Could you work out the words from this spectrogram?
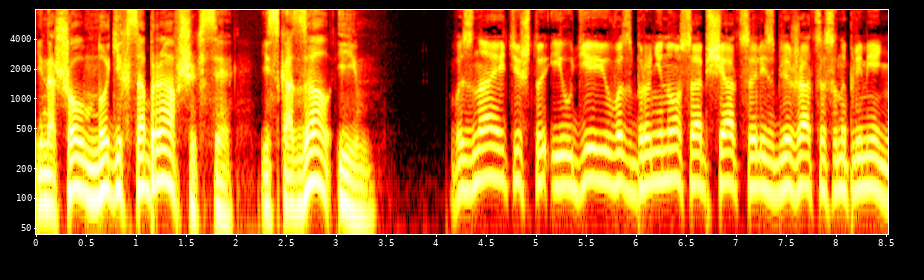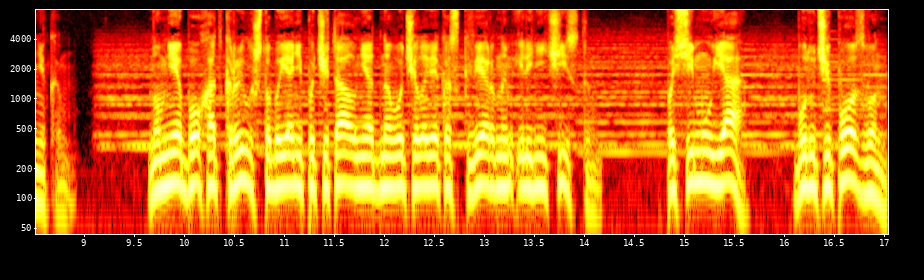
и нашел многих собравшихся, и сказал им, вы знаете, что Иудею возбранено сообщаться или сближаться с иноплеменником. Но мне Бог открыл, чтобы я не почитал ни одного человека скверным или нечистым. Посему я, будучи позван,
